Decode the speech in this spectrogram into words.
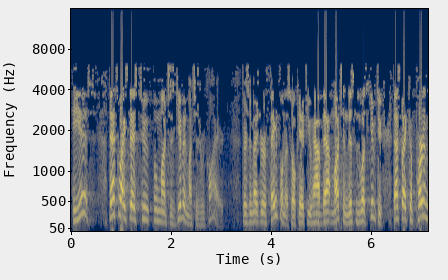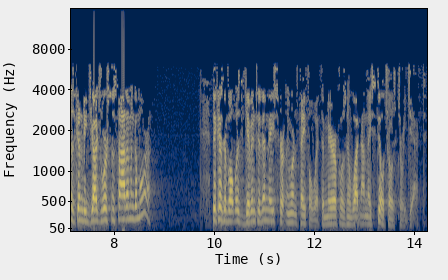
He is. That's why He says, to whom much is given, much is required. There's a measure of faithfulness. Okay, if you have that much and this is what's given to you. That's why Capernaum is going to be judged worse than Sodom and Gomorrah because of what was given to them, they certainly weren't faithful with the miracles and whatnot, and they still chose to reject.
